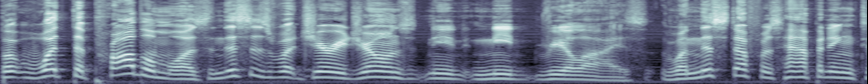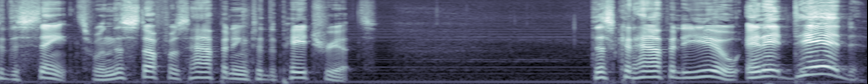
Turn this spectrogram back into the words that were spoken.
But what the problem was, and this is what Jerry Jones need need realize, when this stuff was happening to the Saints, when this stuff was happening to the Patriots, this could happen to you, and it did.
